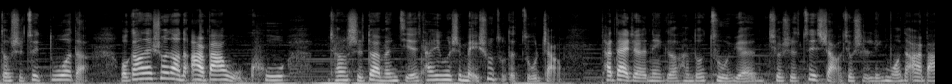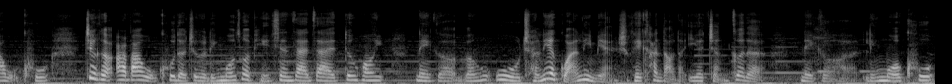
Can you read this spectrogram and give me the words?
都是最多的。我刚才说到的二八五窟，当时段文杰他因为是美术组的组长。他带着那个很多组员，就是最少就是临摹的二八五窟。这个二八五窟的这个临摹作品，现在在敦煌那个文物陈列馆里面是可以看到的。一个整个的那个临摹窟，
